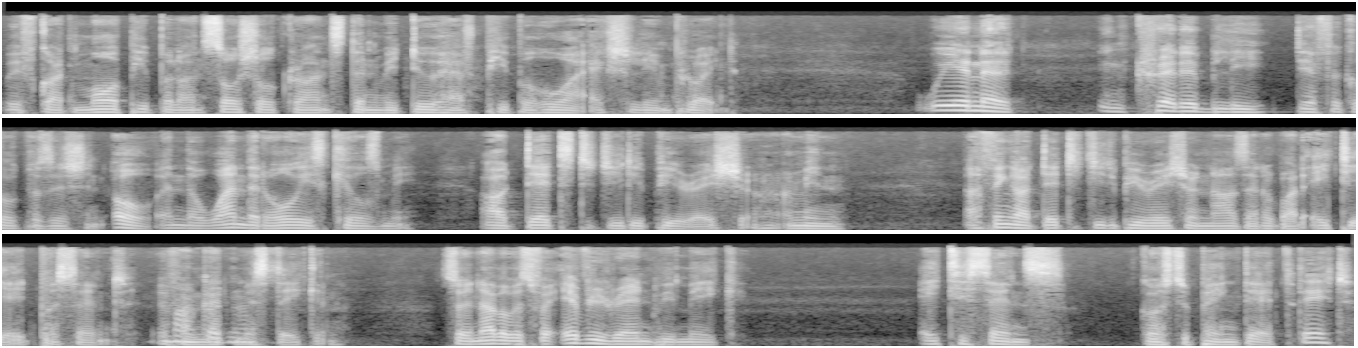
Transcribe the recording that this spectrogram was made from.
we've got more people on social grants than we do have people who are actually employed. We're in an incredibly difficult position. Oh, and the one that always kills me our debt to GDP ratio. I mean, I think our debt to GDP ratio now is at about 88%, if My I'm not mistaken. So, in other words, for every rand we make, 80 cents goes to paying debt. Debt.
